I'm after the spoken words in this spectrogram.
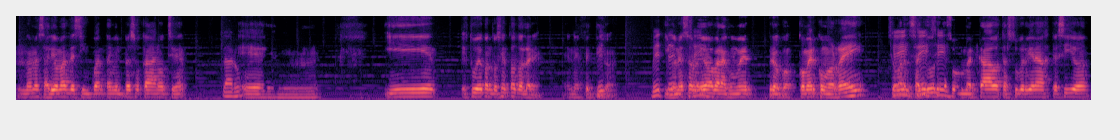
no me salió más de 50 mil pesos cada noche. Claro. eh, y estuve con 200 dólares en efectivo. ¿Viste? Y con eso me iba para comer, pero co- comer como rey, Sí, sí, desayuno, el supermercado, está súper bien abastecido.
